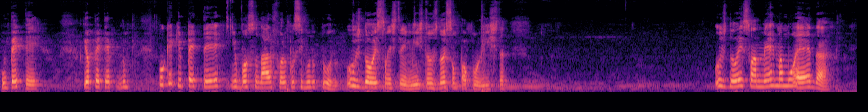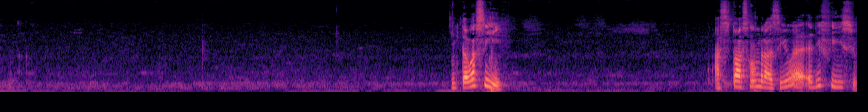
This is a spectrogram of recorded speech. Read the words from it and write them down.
com o PT. Porque o PT. Por que, que o PT e o Bolsonaro foram para o segundo turno? Os dois são extremistas, os dois são populistas. Os dois são a mesma moeda. Então, assim, a situação no Brasil é, é difícil.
